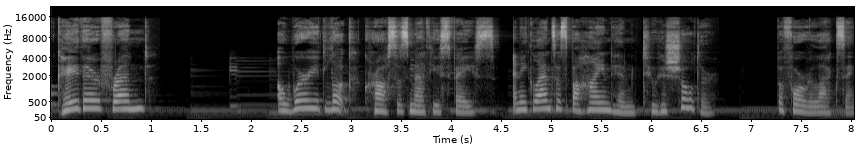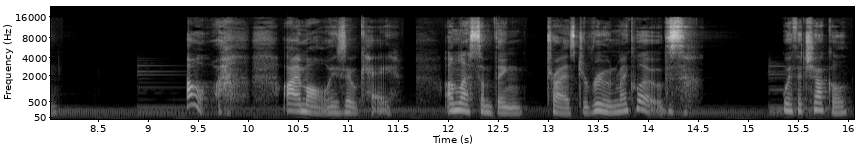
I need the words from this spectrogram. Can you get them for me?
okay there, friend? A worried look crosses Matthew's face, and he glances behind him to his shoulder before relaxing. Oh, I'm always okay, unless something tries to ruin my clothes. With a chuckle,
